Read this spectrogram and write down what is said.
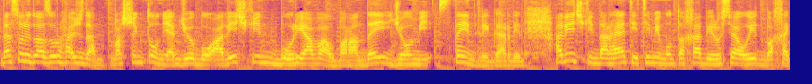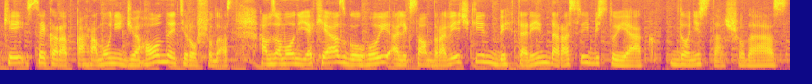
Дар соли 2018 вашингтон якҷо бо овечкин бори аввал барандаи ҷоми стенли гардид. Овечкин дар ҳайати тими мунтахаби русия оид ба хоккей се карат қаҳрамони ҷаҳон эътироф шудааст. Ҳамзамон яке аз голҳои александр овечкин беҳтарин дар асри 21 дониста шудааст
